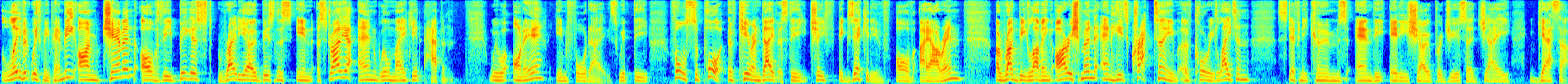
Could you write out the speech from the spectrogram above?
Leave it with me, Pemby. I'm chairman of the biggest radio business in Australia and will make it happen. We were on air in four days with the full support of Ciaran Davis, the chief executive of ARN, a rugby loving Irishman, and his crack team of Corey Layton, Stephanie Coombs, and the Eddie Show producer Jay Gasser.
